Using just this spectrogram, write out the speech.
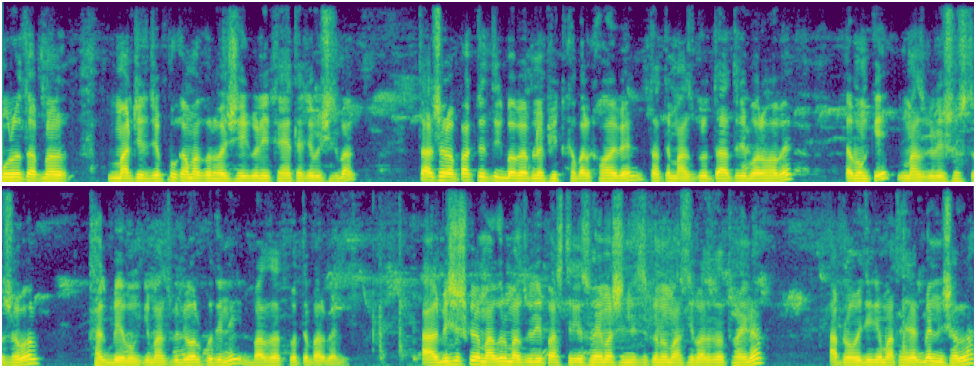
মূলত আপনার মাটির যে পোকামাকড় হয় সেইগুলি খেয়ে থাকে বেশিরভাগ। তাছাড়া প্রাকৃতিকভাবে আপনি ফিট খাবার খাওয়াবেন, তাতে মাছগুলো তাড়াতাড়ি বড় হবে এবং কি মাছগুলি সুস্থ সবল থাকবে এবং কি মাছগুলি অল্প দিনই বাজারজাত করতে পারবেন। আর বিশেষ করে মাগুর মাছগুলি পাঁচ থেকে ছয় মাসের নিচে কোনো মাছই বাজারজাত হয় না। আপনার ওইদিকে মাথায় রাখবেন ইনশাল্লাহ।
